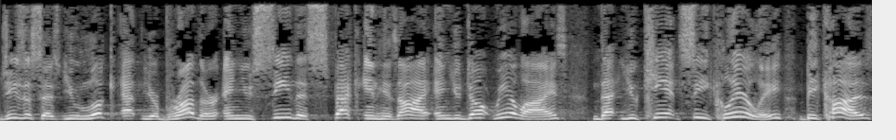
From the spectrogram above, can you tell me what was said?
Jesus says you look at your brother and you see this speck in his eye and you don't realize that you can't see clearly because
